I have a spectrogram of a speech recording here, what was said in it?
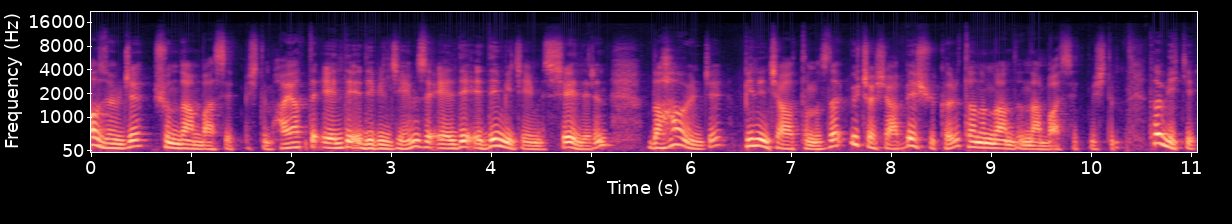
Az önce şundan bahsetmiştim. Hayatta elde edebileceğimiz ve elde edemeyeceğimiz şeylerin daha önce bilinçaltımızda 3 aşağı 5 yukarı tanımlandığından bahsetmiştim. Tabii ki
